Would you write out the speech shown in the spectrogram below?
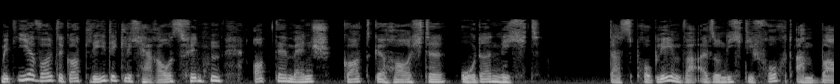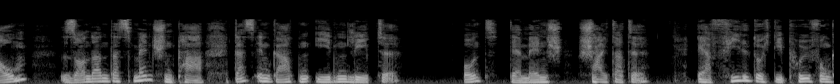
Mit ihr wollte Gott lediglich herausfinden, ob der Mensch Gott gehorchte oder nicht. Das Problem war also nicht die Frucht am Baum, sondern das Menschenpaar, das im Garten Eden lebte. Und der Mensch scheiterte. Er fiel durch die Prüfung,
